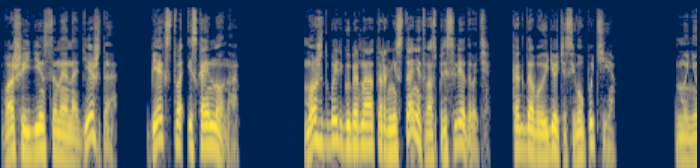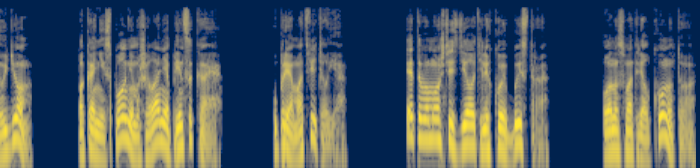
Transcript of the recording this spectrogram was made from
«Ваша единственная надежда — бегство из Кайнона. Может быть, губернатор не станет вас преследовать, когда вы уйдете с его пути? Мы не уйдем, пока не исполним желание принца Кая», — упрямо ответил я. «Это вы можете сделать легко и быстро, он осмотрел комнату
